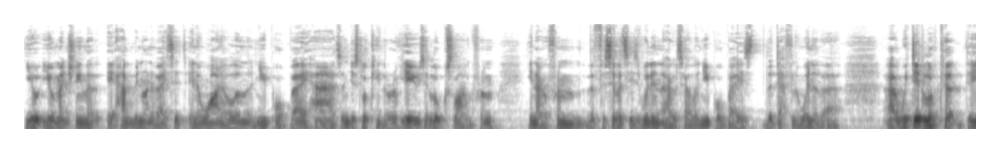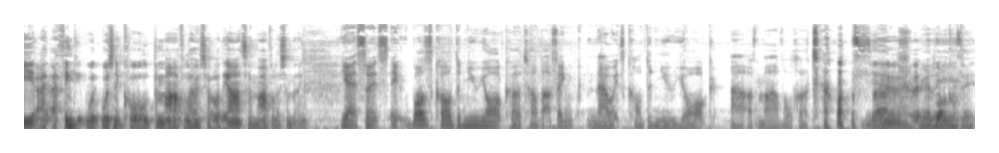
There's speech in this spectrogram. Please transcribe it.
you you were mentioning that it hadn't been renovated in a while and that Newport Bay has. And just looking at the reviews, it looks like from you know from the facilities within the hotel at Newport Bay is the definite winner there. Uh, we did look at the, I, I think, it, wasn't it called the Marvel Hotel or the Art of Marvel or something? Yeah, so it's it was called the New York Hotel, but I think now it's called the New York Art of Marvel hotels. so yeah, really what easy.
